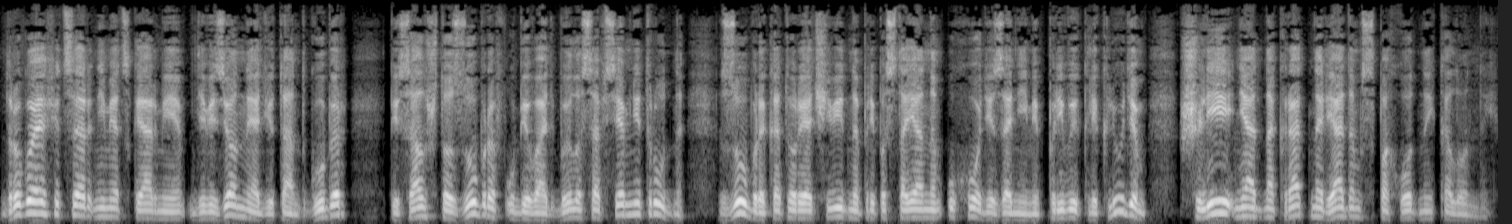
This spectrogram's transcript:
Другой офицер немецкой армии, дивизионный адъютант Губер, писал, что зубров убивать было совсем нетрудно. Зубры, которые, очевидно, при постоянном уходе за ними привыкли к людям, шли неоднократно рядом с походной колонной.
